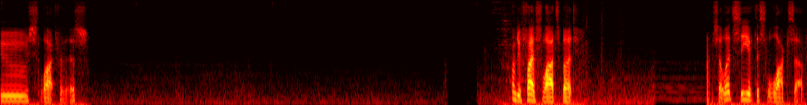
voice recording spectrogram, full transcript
Two slot for this. I'll do five slots, but... Alright, so let's see if this locks up.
